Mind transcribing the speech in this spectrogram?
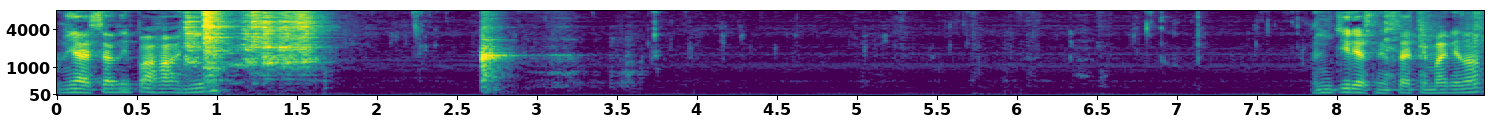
Яся не погані. Интересный, кстати, маринад.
